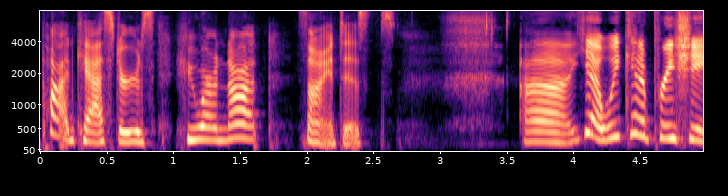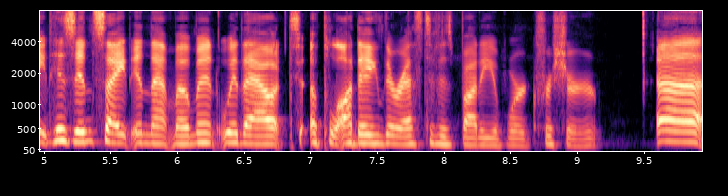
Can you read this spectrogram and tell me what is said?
podcasters who are not scientists. Uh, yeah, we can appreciate his insight in that moment without applauding the rest of his body of work for sure. Uh,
